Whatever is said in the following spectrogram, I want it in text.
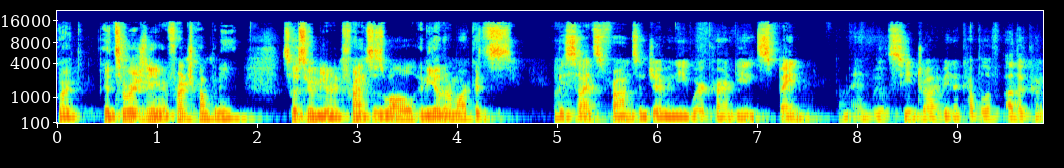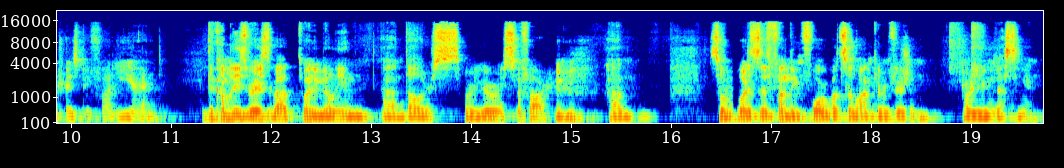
Right. It's originally a French company. So I assume you're in France as well. Any other markets? Besides France and Germany, we're currently in Spain. And we'll see drive in a couple of other countries before the year end. The company's raised about $20 million uh, or euros so far. Um, so, what is the funding for? What's the long term vision? What are you investing in?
